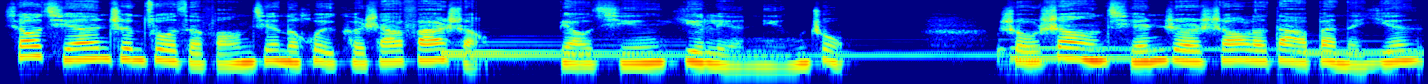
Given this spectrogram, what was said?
萧齐安正坐在房间的会客沙发上，表情一脸凝重，手上钳着烧了大半的烟。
